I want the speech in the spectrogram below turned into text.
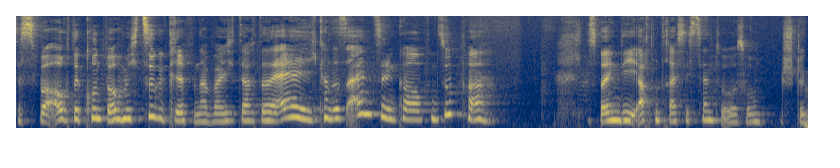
Das war auch der Grund, warum ich zugegriffen habe, weil ich dachte, ey, ich kann das einzeln kaufen, super. Das war irgendwie 38 Cent oder so ein Stück.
